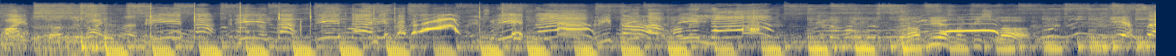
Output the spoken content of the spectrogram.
давай. Давай. Рита, Рита, Рита, Рита, давай. Рита, Рита, Рита. Навісом пішла. Є, все.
